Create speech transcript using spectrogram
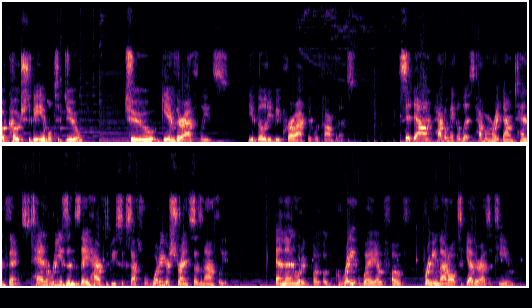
a coach to be able to do to give their athletes the ability to be proactive with confidence sit down, have them make a list, have them write down 10 things, 10 reasons they have to be successful. What are your strengths as an athlete? And then what a, a, a great way of, of bringing that all together as a team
